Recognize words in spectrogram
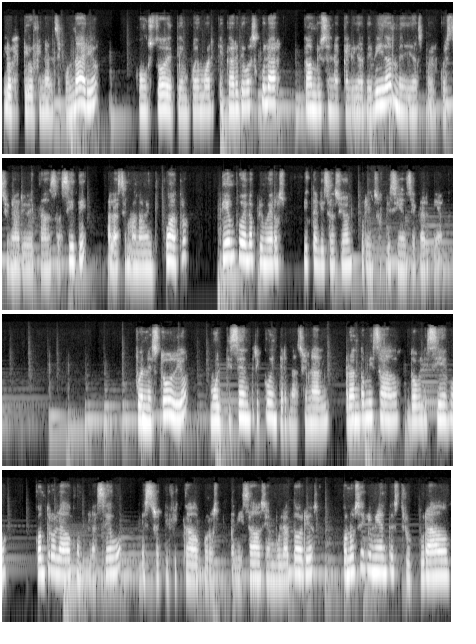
El objetivo final secundario constó de tiempo de muerte cardiovascular, cambios en la calidad de vida medidas por el cuestionario de Kansas City a la semana 24, tiempo de la primera hospitalización por insuficiencia cardíaca. Fue un estudio multicéntrico internacional randomizado, doble ciego, controlado con placebo, estratificado por hospitalizados y ambulatorios, con un seguimiento estructurado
